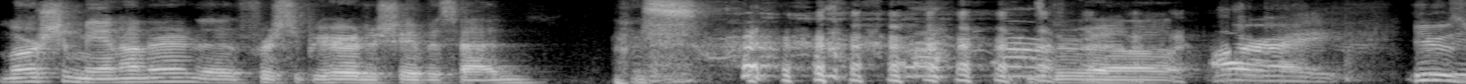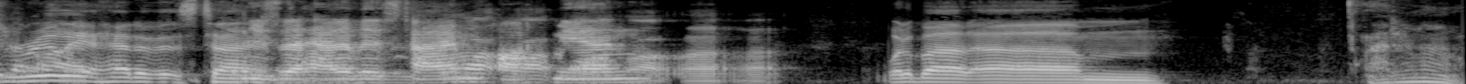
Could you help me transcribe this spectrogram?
Martian Manhunter, the first superhero to shave his head. It's a real- All right. He was really ahead of his time. He's ahead of his time. Hawkman. Uh, What about um? I don't know.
